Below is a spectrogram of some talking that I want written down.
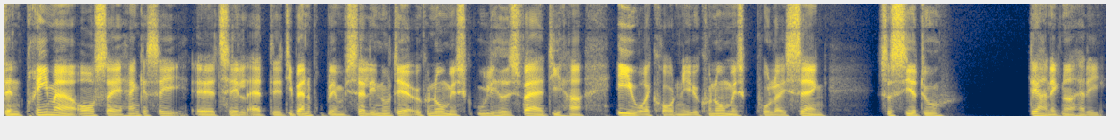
den primære årsag, han kan se øh, til, at øh, de bandeproblemer, vi ser lige nu, det er økonomisk ulighed i Sverige. De har EU-rekorden i økonomisk polarisering. Så siger du, det har han ikke noget at have det i.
